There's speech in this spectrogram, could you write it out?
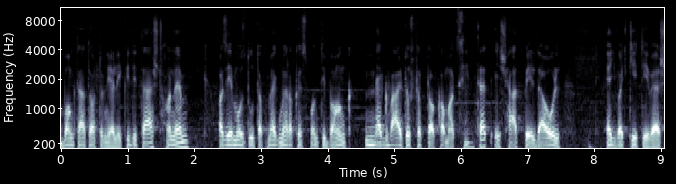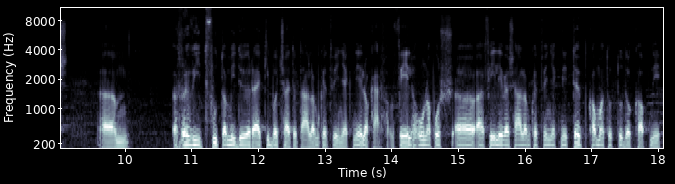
banktál tartani a likviditást, hanem azért mozdultak meg, mert a központi bank megváltoztatta a kamatszintet, és hát például egy vagy két éves um, rövid futamidőre kibocsájtott államkötvényeknél, akár fél hónapos, fél éves államkötvényeknél több kamatot tudok kapni,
